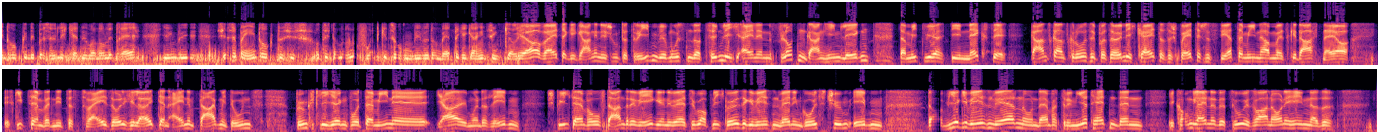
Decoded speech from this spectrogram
beeindruckende Persönlichkeit. Wir waren alle drei irgendwie sehr, sehr beeindruckt. Das ist, hat sich dann auch noch fortgezogen, wie wir dann weitergegangen sind, glaube ich. Ja, weitergegangen ist untertrieben. Wir mussten da ziemlich einen Flottengang hinlegen, damit wir die nächste ganz, ganz große Persönlichkeit. Also spätestens der Termin haben wir jetzt gedacht, naja, es gibt einfach nicht, dass zwei solche Leute an einem Tag mit uns pünktlich irgendwo Termine, ja, ich meine, das Leben spielt einfach oft andere Wege und ich wäre jetzt überhaupt nicht böse gewesen, wenn im Goldstream eben da wir gewesen wären und einfach trainiert hätten, denn ich komme gleich noch dazu, es waren ohnehin, also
